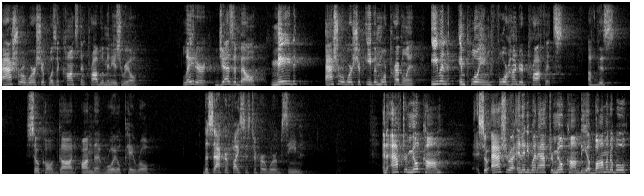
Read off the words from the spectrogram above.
Asherah worship was a constant problem in Israel. Later, Jezebel made Asherah worship even more prevalent, even employing 400 prophets of this so called God on the royal payroll. The sacrifices to her were obscene. And after Milcom, so Asherah, and then he went after Milcom, the abominable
